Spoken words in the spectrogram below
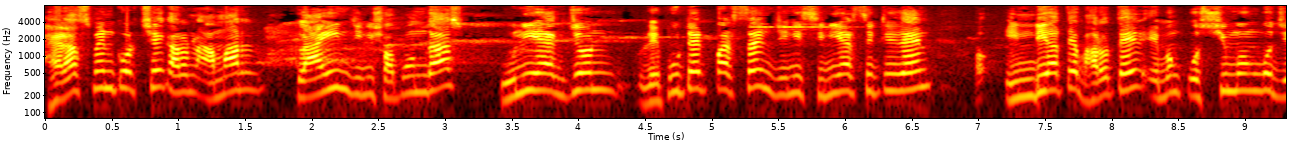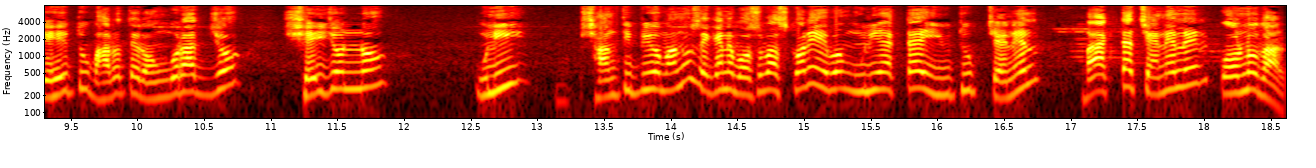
হ্যারাসমেন্ট করছে, কারণ আমার ক্লায়েন্ট যিনি স্বপন দাস, উনি একজন রেপুটেড পারসন যিনি সিনিয়র সিটিজেন ইন্ডিয়াতে ভারতের এবং পশ্চিমবঙ্গ যেহেতু ভারতের অঙ্গরাজ্য, সেই জন্য উনি শান্তিপ্রিয় মানুষ, এখানে বসবাস করে এবং উনি একটা ইউটিউব চ্যানেল বা একটা চ্যানেলের কর্ণধার।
